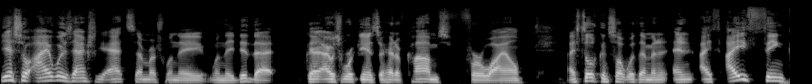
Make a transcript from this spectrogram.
Yeah, so I was actually at SEMrush when they when they did that. I was working as their head of comms for a while. I still consult with them, and and I I think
